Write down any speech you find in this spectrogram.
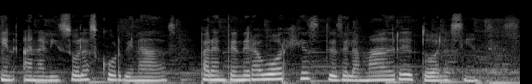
quien analizó las coordenadas para entender a Borges desde la madre de todas las ciencias.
